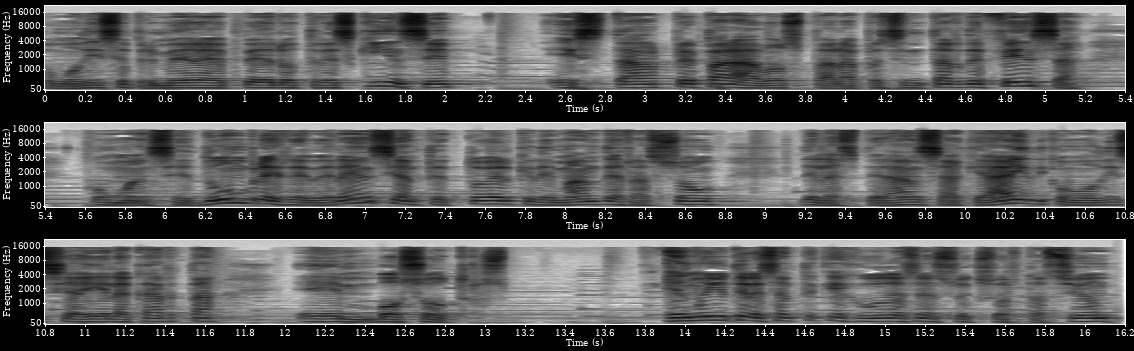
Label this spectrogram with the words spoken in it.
como dice 1 de Pedro 3:15, estar preparados para presentar defensa con mansedumbre y reverencia ante todo el que demande razón de la esperanza que hay, como dice ahí en la carta, en vosotros. Es muy interesante que Judas en su exhortación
